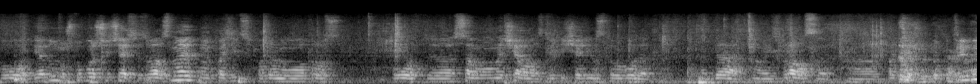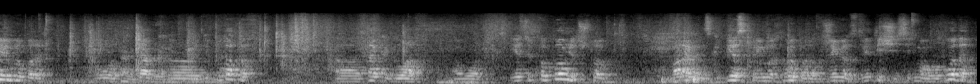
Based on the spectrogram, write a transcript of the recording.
Вот. Я думаю, что большая часть из вас знает мою позицию по данному вопросу от э, самого начала, с 2011 года, когда э, избрался, э, поддерживаю только прямые выборы, вот, как депутатов, так и глав. Вот. Если кто помнит, что Барабинск без прямых выборов живет с 2007 года,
